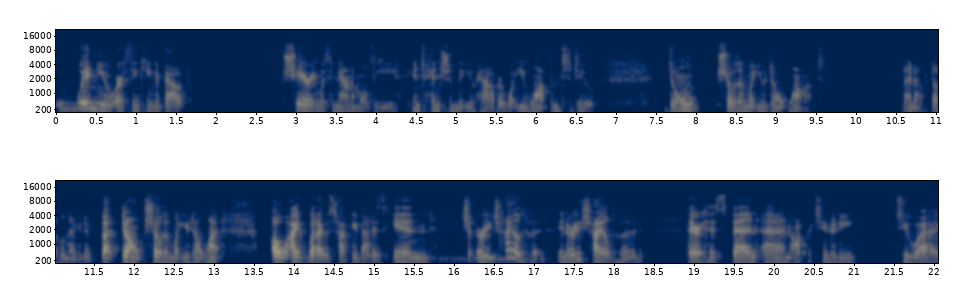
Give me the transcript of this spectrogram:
when you are thinking about sharing with an animal the intention that you have or what you want them to do, don't show them what you don't want. I know, double negative, but don't show them what you don't want. Oh, I what I was talking about is in ch- early childhood. In early childhood, there has been an opportunity to uh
